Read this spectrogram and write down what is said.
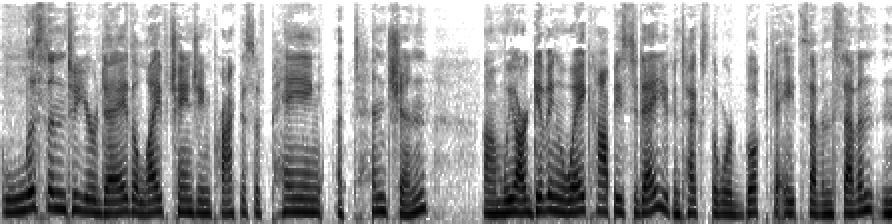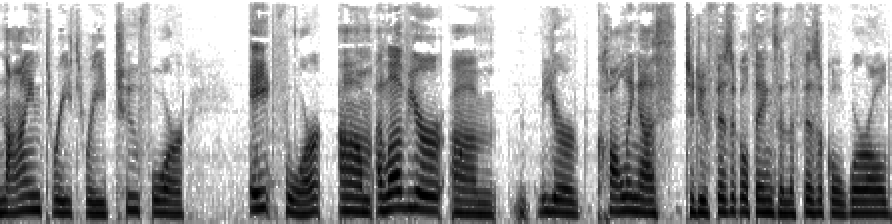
Listen to Your Day The Life Changing Practice of Paying Attention. Um, we are giving away copies today. You can text the word book to 877 933 2484. Um, I love your, um, your calling us to do physical things in the physical world,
